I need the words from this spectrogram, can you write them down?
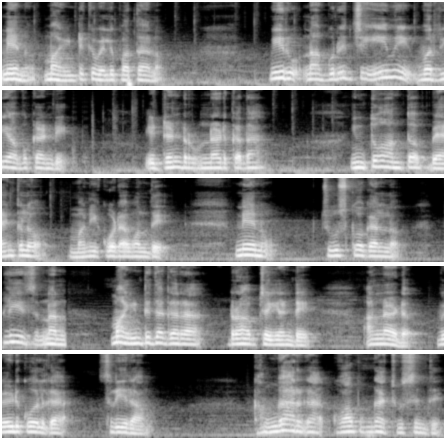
నేను మా ఇంటికి వెళ్ళిపోతాను. మీరు నా గురించి ఏమీ వర్రీ అవ్వకండి. అటెండర్ ఉన్నాడు కదా. ఇంతో అంతో బ్యాంకులో మనీ కూడా ఉంది. నేను చూసుకోగలను. ప్లీజ్ నన్ను మా ఇంటి దగ్గర డ్రాప్ చేయండి అన్నాడు వేడుకోలుగా శ్రీరామ్. కంగారుగా కోపంగా చూసింది.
